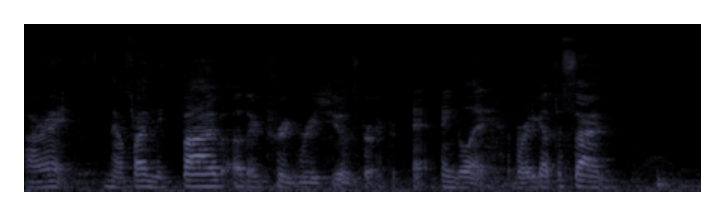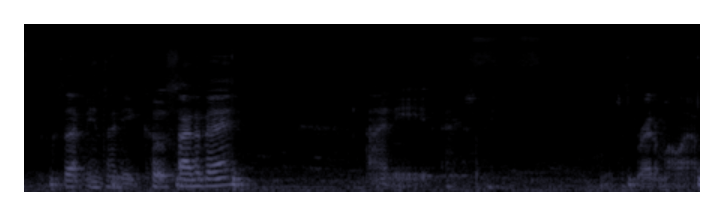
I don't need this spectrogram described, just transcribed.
All right, now find the five other trig ratios for angle A. I've already got the sine. So that means I need cosine of A. I need, actually, let me just write them all out.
